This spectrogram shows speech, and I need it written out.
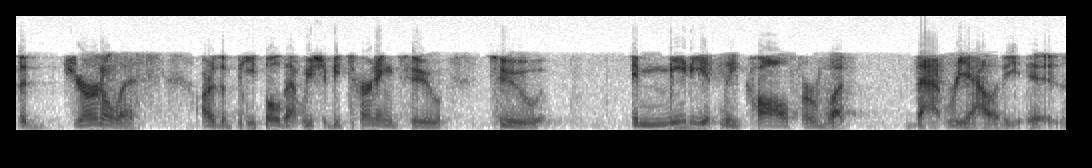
the journalists are the people that we should be turning to to immediately call for what that reality is.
